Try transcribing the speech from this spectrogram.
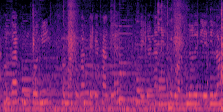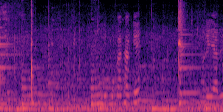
এখনকার ফুলকপি টোকা টোকা থেকে থাকলে, সেই জন্য আমি একটু গরম জলে দিয়ে দিলাম। পোকা থাকে, মরে যাবে।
